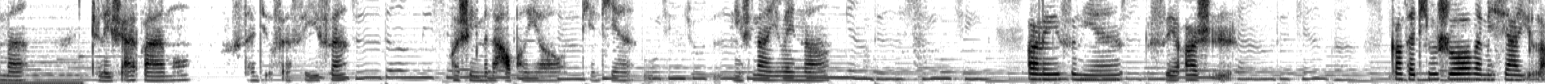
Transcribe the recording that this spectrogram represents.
们，这里是 FM 三九三四一三，我是你们的好朋友甜甜。你是哪一位呢？二零一四年四月二十日，刚才听说外面下雨了，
